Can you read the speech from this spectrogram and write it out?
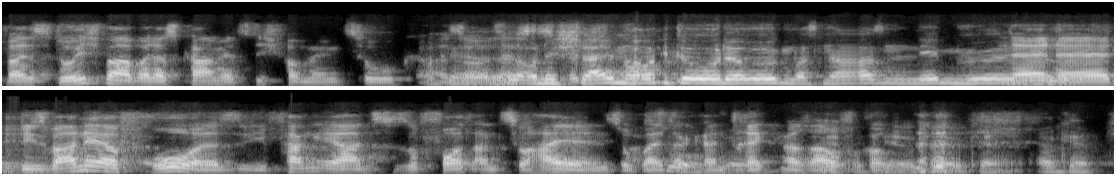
weil es durch war, aber das kam jetzt nicht vom Entzug. Okay, also, also auch nicht Schleimhäute oder irgendwas, Nasennebenhöhlen? Nee, nee, so. die waren eher froh. Also die fangen eher an, sofort an zu heilen, sobald so, da kein okay. Dreck mehr raufkommt. Okay, okay, okay.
